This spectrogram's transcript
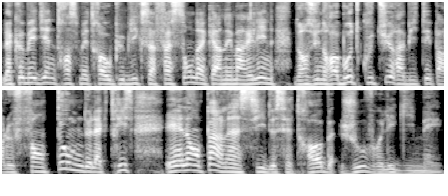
La comédienne transmettra au public sa façon d'incarner Marilyn dans une robe haute couture habitée par le fantôme de l'actrice et elle en parle ainsi de cette robe, j'ouvre les guillemets.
